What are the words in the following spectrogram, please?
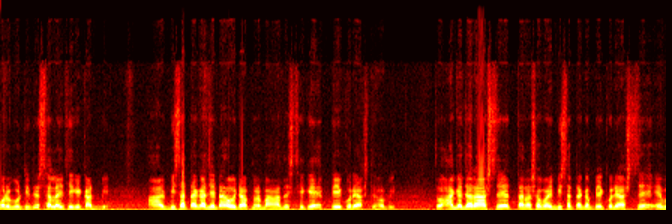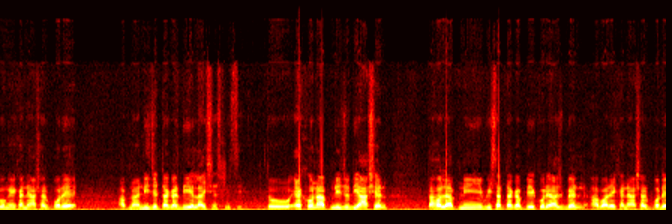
পরবর্তীতে স্যালারি থেকে কাটবে। আর ভিসার টাকা যেটা, ওইটা আপনার বাংলাদেশ থেকে পে করে আসতে হবে। তো আগে যারা আসছে, তারা সবাই ভিসার টাকা পে করে আসছে এবং এখানে আসার পরে আপনার নিজের টাকা দিয়ে লাইসেন্স নিচ্ছে তো এখন আপনি যদি আসেন, তাহলে আপনি ভিসার টাকা পে করে আসবেন। আবার এখানে আসার পরে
